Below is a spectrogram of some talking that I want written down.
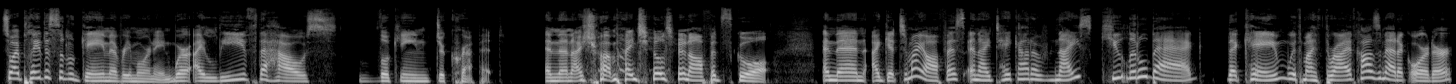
So I play this little game every morning where I leave the house looking decrepit. And then I drop my children off at school. And then I get to my office and I take out a nice, cute little bag that came with my Thrive Causemetic order.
